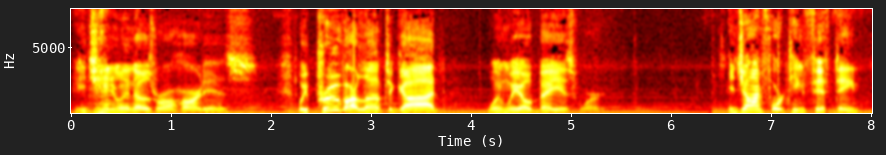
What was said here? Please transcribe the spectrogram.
He genuinely knows where our heart is. We prove our love to God when we obey His word. In John 14, 15,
